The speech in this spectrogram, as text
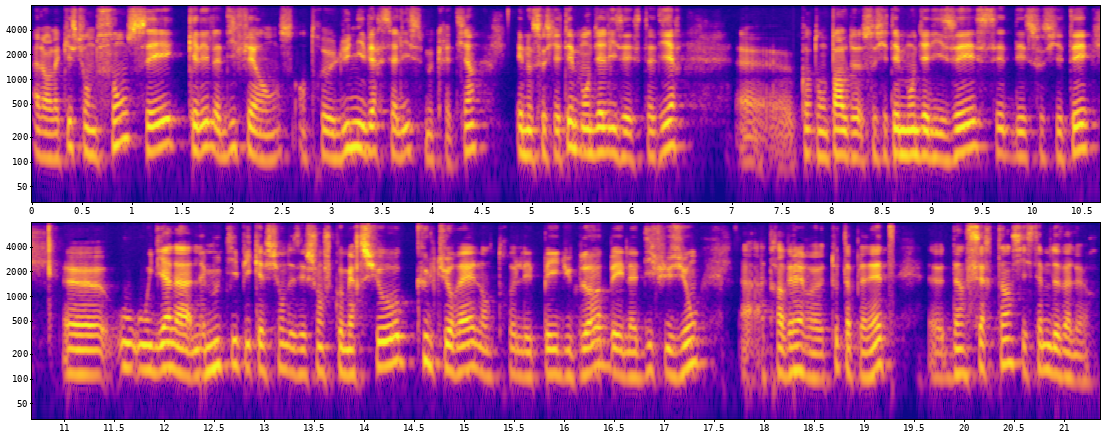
Alors la question de fond, c'est quelle est la différence entre l'universalisme chrétien et nos sociétés mondialisées, c'est-à-dire quand on parle de sociétés mondialisées, c'est des sociétés euh, où, il y a la, multiplication des échanges commerciaux, culturels entre les pays du globe et la diffusion à, travers euh, toute la planète d'un certain système de valeurs.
